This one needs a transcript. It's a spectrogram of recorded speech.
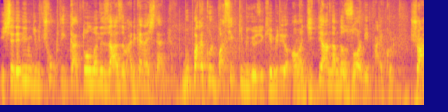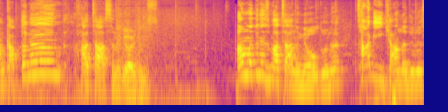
İşte dediğim gibi çok dikkatli olmanız lazım arkadaşlar. Bu parkur basit gibi gözükebiliyor ama ciddi anlamda zor bir parkur. Şu an kaptanın hatasını gördünüz. Anladınız mı hatanın ne olduğunu? Tabii ki anladınız.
